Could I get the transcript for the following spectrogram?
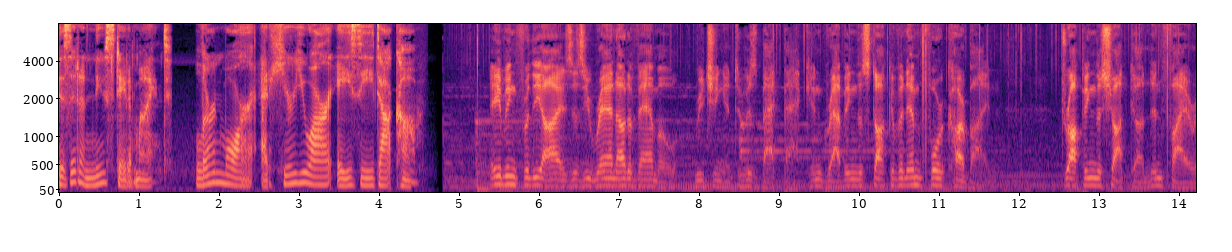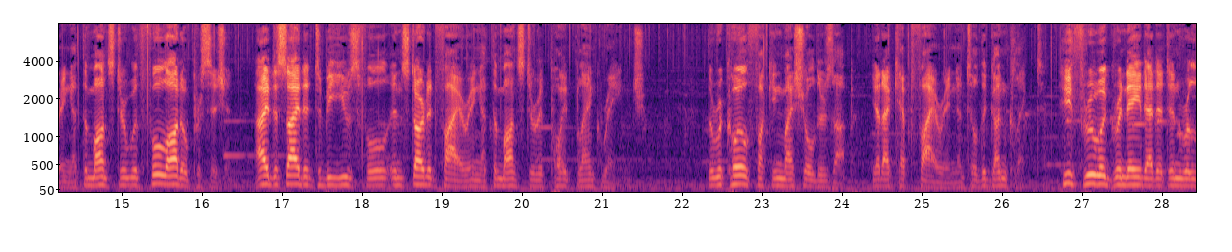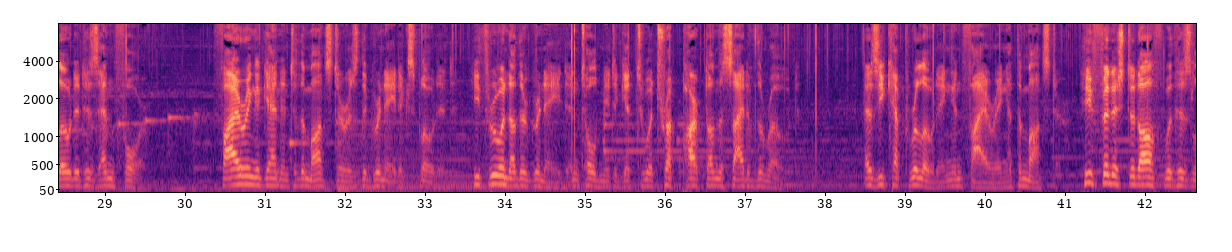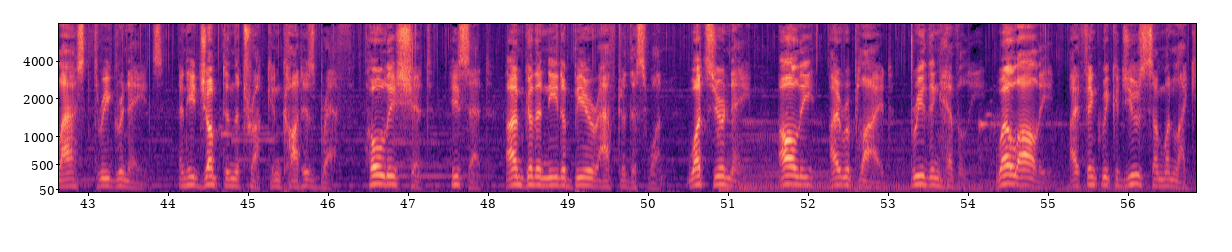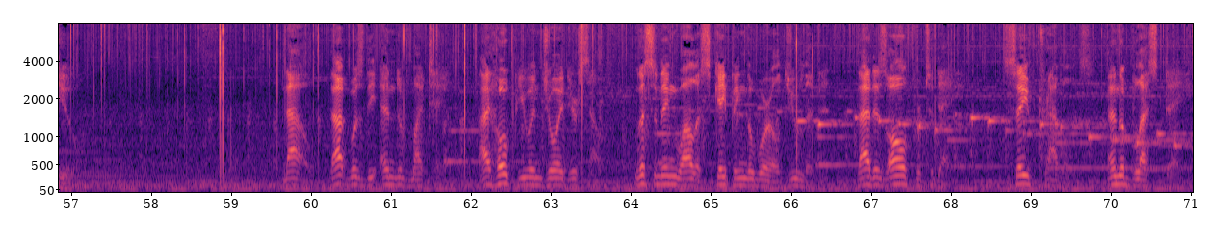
Visit a new state of mind. Learn more at hereyouareaz.com. aiming for the eyes as he ran out of ammo, reaching into his backpack and grabbing the stock of an M4 carbine, dropping the shotgun and firing at the monster with full auto precision. I decided to be useful and started firing at the monster at point blank range. The recoil fucking my shoulders up, yet I kept firing until the gun clicked. He threw a grenade at it and reloaded his M4 firing again into the monster as the grenade exploded. He threw another grenade and told me to get to a truck parked on the side of the road. As he kept reloading and firing at the monster, he finished it off with his last three grenades, and he jumped in the truck and caught his breath. Holy shit, he said. I'm gonna need a beer after this one. What's your name? Ollie, I replied, breathing heavily. Well, Ollie, I think we could use someone like you. Now, that was the end of my tale. I hope you enjoyed yourself, listening while escaping the world you live in. That is all for today. Safe travels and a blessed day.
